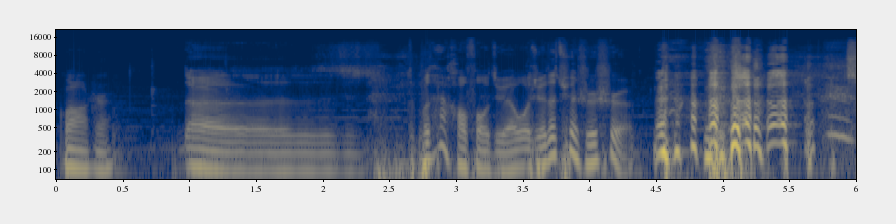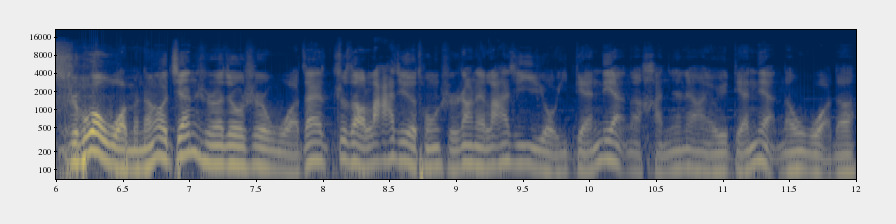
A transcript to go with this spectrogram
郭老师，呃，不太好否决，我觉得确实是。只不过我们能够坚持的就是我在制造垃圾的同时，让这垃圾有一点点的含金量，有一点点的我的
